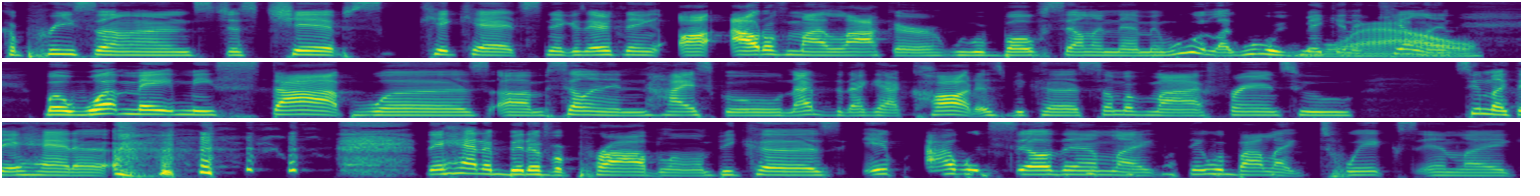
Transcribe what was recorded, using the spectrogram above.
Capri Suns, just chips, Kit Kats, Snickers, everything out of my locker. We were both selling them, and we were like we were making a killing. But what made me stop was um, selling in high school. Not that I got caught, is because some of my friends who seemed like they had a they had a bit of a problem because it I would sell them like they would buy like Twix and like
